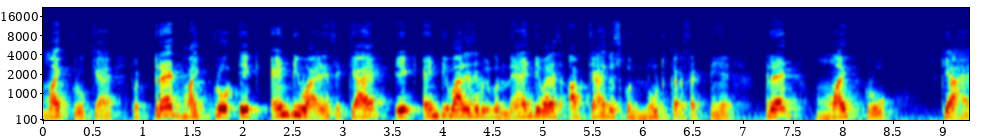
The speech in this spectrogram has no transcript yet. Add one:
माइक्रो क्या है? तो ट्रेड माइक्रो एक एंटीवायरस है। क्या है? एक एंटीवायरस है, बिल्कुल नया एंटीवायरस आप चाहें तो उसको नोट कर सकते हैं। ट्रेड माइक्रो क्या है?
